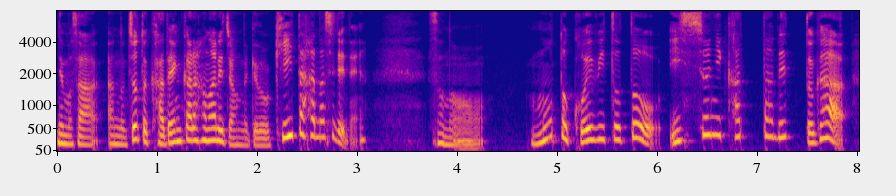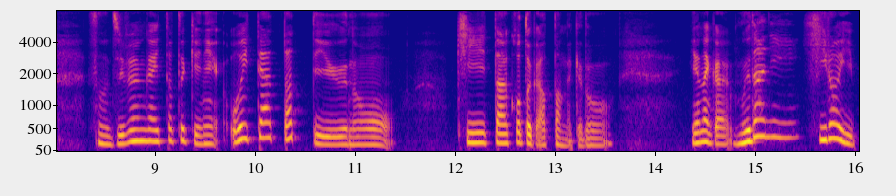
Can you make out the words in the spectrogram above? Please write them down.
でもさ、あの、ちょっと家電から離れちゃうんだけど、聞いた話でね、その、元恋人と一緒に買ったベッドが、その自分が行った時に置いてあったっていうのを聞いたことがあったんだけど、いやなんか無駄に広い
